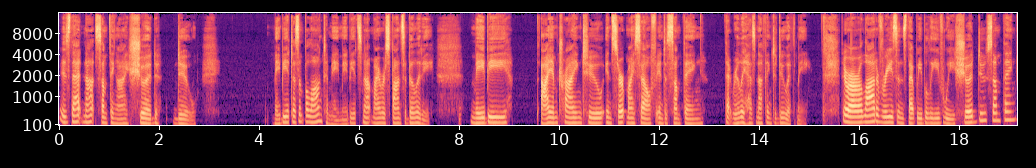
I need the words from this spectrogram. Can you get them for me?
Is that not something I should do? Maybe it doesn't belong to me. Maybe it's not my responsibility. Maybe I am trying to insert myself into something that really has nothing to do with me. There are a lot of reasons that we believe we should do something,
